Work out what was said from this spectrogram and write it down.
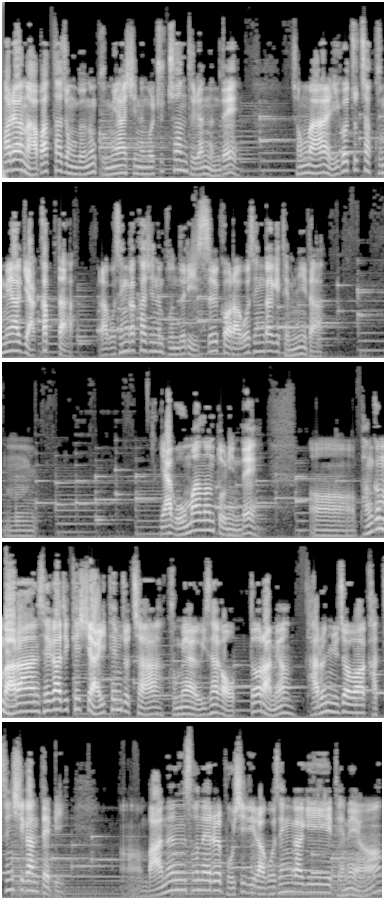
화려한 아바타 정도는 구매하시는 걸 추천드렸는데, 정말 이것조차 구매하기 아깝다. 라고 생각하시는 분들이 있을 거라고 생각이 됩니다. 음, 약 5만원 돈인데, 어, 방금 말한 세 가지 캐시 아이템조차 구매할 의사가 없더라면 다른 유저와 같은 시간 대비 어, 많은 손해를 보시리라고 생각이 되네요.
